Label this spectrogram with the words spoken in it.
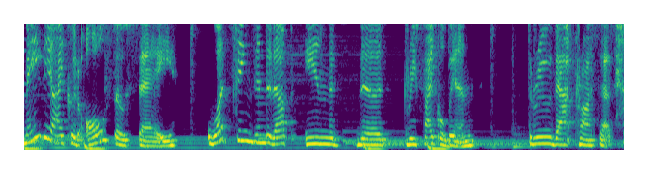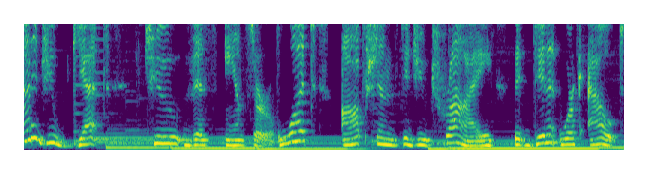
Maybe I could also say, what things ended up in the, the recycle bin through that process? How did you get to this answer? What options did you try that didn't work out?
